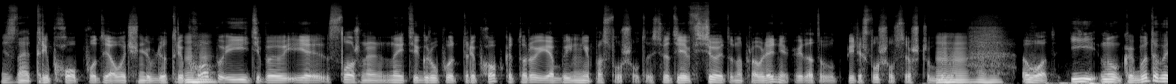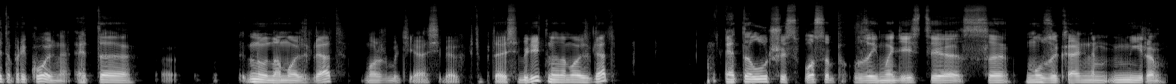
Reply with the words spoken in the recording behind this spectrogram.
не знаю, трип-хоп. Вот я очень люблю трип-хоп, и, типа, и сложно найти группу трип-хоп, которую я бы не послушал. То есть вот я все это направление когда-то вот переслушал все, что было. Мгм, мгм. Вот. И, ну, как будто бы это прикольно. Это, э, ну, на мой взгляд, может быть, я себя как-то пытаюсь обелить, но, на мой взгляд, это лучший способ взаимодействия с музыкальным миром.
